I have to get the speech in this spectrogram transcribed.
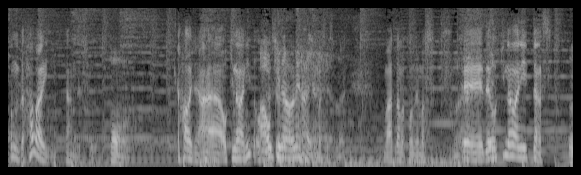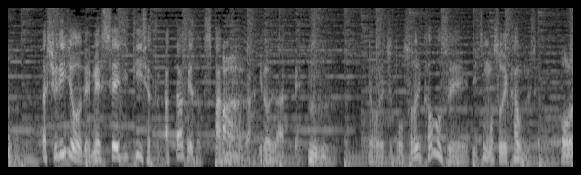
この間ハワイに行ったんです。ハワイじゃない、あー沖縄に？沖縄ね。すはいいはいまあ、頭飛んでます。はい。えーで、沖縄に行ったんです。首里城でメッセージ T シャツとかあったわけですよ。スパムとかいろいろあって。うんうんで、俺ちょっとお揃い買おうぜいつもお揃い買うんですよ。おい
